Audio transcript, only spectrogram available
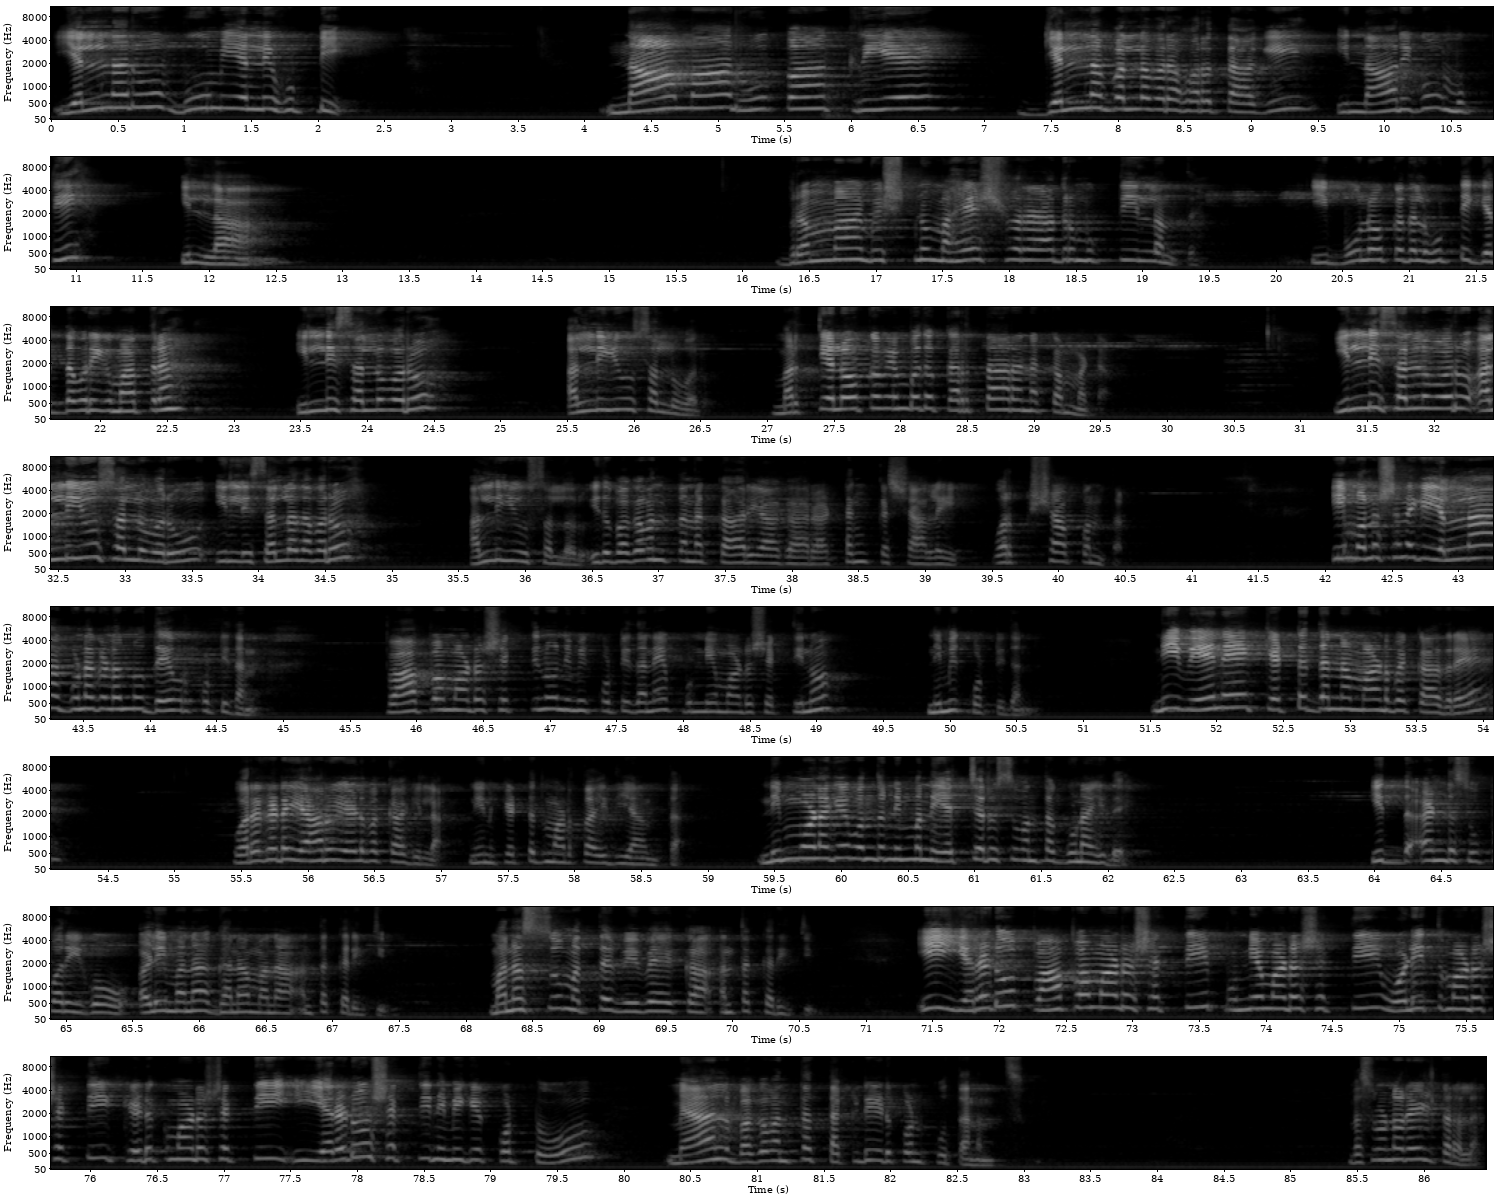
ಎಲ್ಲರೂ ಭೂಮಿಯಲ್ಲಿ ಹುಟ್ಟಿ, ನಾಮ, ರೂಪ, ಕ್ರಿಯೆ ಗೆಲ್ಲಬಲ್ಲವರ ಹೊರತಾಗಿ ಇನ್ನಾರಿಗೂ ಮುಕ್ತಿ ಇಲ್ಲ. ಬ್ರಹ್ಮ, ವಿಷ್ಣು ಮಹೇಶ್ವರಾದರೂ ಮುಕ್ತಿ ಇಲ್ಲಂತೆ. ಈ ಭೂಲೋಕದಲ್ಲಿ ಹುಟ್ಟಿ ಗೆದ್ದವರಿಗೆ ಮಾತ್ರ ಇಲ್ಲಿ ಸಲ್ಲುವರು, ಅಲ್ಲಿಯೂ ಸಲ್ಲುವರು. ಮರ್ತ್ಯಲೋಕವೆಂಬುದು ಕರ್ತಾರನ ಕಮ್ಮಟ. ಇಲ್ಲಿ ಸಲ್ಲುವರು, ಅಲ್ಲಿಯೂ ಸಲ್ಲುವರು, ಇಲ್ಲಿ ಸಲ್ಲದವರು, ಅಲ್ಲಿಯೂ ಸಲ್ಲರು. ಇದು ಭಗವಂತನ ಕಾರ್ಯಾಗಾರ ಟಂಕಶಾಲೆ ವರ್ಕ್ಶಾಪ್ ಅಂತ. ಈ ಮನುಷ್ಯನಿಗೆ ಎಲ್ಲ ಗುಣಗಳನ್ನು ದೇವರು ಕೊಟ್ಟಿದ್ದಾನೆ. ಪಾಪ ಮಾಡೋ ಶಕ್ತಿನೂ ನಿಮಗೆ ಕೊಟ್ಟಿದ್ದಾನೆ, ಪುಣ್ಯ ಮಾಡೋ ಶಕ್ತಿನೂ ನಿಮಗೆ ಕೊಟ್ಟಿದ್ದಾನೆ. ನೀವೇನೇ ಕೆಟ್ಟದ್ದನ್ನು ಮಾಡಬೇಕಾದ್ರೆ ಹೊರಗಡೆ ಯಾರೂ ಹೇಳ್ಬೇಕಾಗಿಲ್ಲ, ನೀನು ಕೆಟ್ಟದ್ದು ಮಾಡ್ತಾ ಇದೀಯಾ ಅಂತ. ನಿಮ್ಮೊಳಗೆ ಒಂದು ನಿಮ್ಮನ್ನು ಎಚ್ಚರಿಸುವಂಥ ಗುಣ ಇದೆ. ಇದ್ ಅಂಡ್ ಸೂಪರ್ ಈಗೋ, ಅಳಿಮನ ಘನಮನ ಅಂತ ಕರಿತೀವಿ. ಮನಸ್ಸು ಮತ್ತು ವಿವೇಕ ಅಂತ ಕರಿತೀವಿ. ಈ ಎರಡು ಪಾಪ ಮಾಡೋ ಶಕ್ತಿ, ಪುಣ್ಯ ಮಾಡೋ ಶಕ್ತಿ, ಒಳಿತು ಮಾಡೋ ಶಕ್ತಿ, ಕೆಡುಕು ಮಾಡೋ ಶಕ್ತಿ, ಈ ಎರಡೂ ಶಕ್ತಿ ನಿಮಗೆ ಕೊಟ್ಟು ಮ್ಯಾಲ್ ಭಗವಂತ ತಕ್ಕಡಿ ಹಿಡ್ಕೊಂಡು ಕೂತಾನಂತ. ಬಸವಣ್ಣವ್ರು ಹೇಳ್ತಾರಲ್ಲ,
